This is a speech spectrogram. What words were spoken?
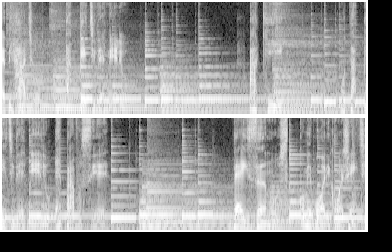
Web Rádio Tapete Vermelho. Aqui, o tapete vermelho é para você. Dez anos. Comemore com a gente.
